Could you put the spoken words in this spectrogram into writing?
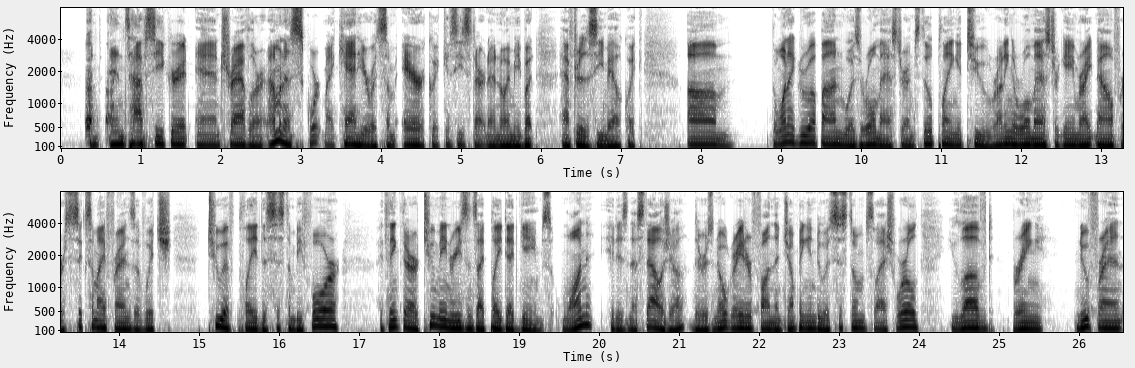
and, and top secret and traveler. I'm gonna squirt my cat here with some air quick because he's starting to annoy me. But after this email, quick. Um, the one I grew up on was Rolemaster. I'm still playing it too. Running a Rolemaster game right now for six of my friends, of which two have played the system before. I think there are two main reasons I play dead games. One, it is nostalgia. There is no greater fun than jumping into a system slash world you loved. Bring new friend,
